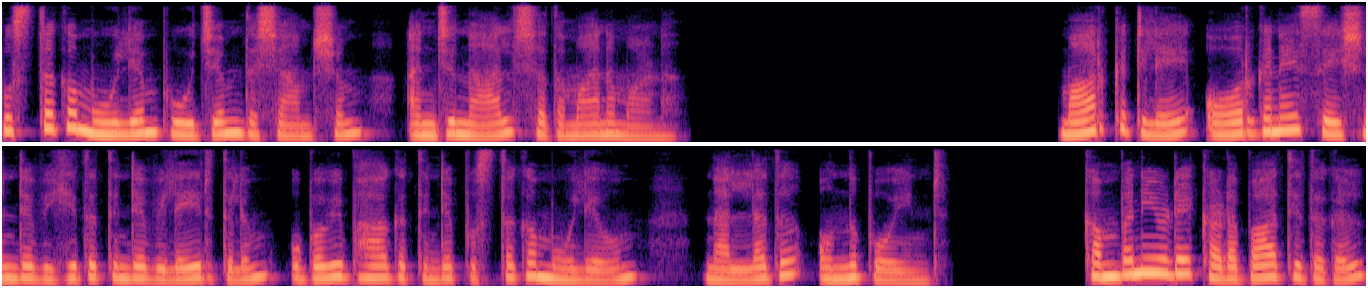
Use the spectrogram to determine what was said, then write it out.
പുസ്തക മൂല്യം പൂജ്യം ദശാംശം അഞ്ച് നാല് ശതമാനമാണ്. മാർക്കറ്റിലെ ഓർഗനൈസേഷന്റെ വിഹിതത്തിന്റെ വിലയിരുത്തലും ഉപവിഭാഗത്തിന്റെ പുസ്തക മൂല്യവും നല്ലത് ഒന്ന് പോയിന്റ്. കമ്പനിയുടെ കടബാധ്യതകൾ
